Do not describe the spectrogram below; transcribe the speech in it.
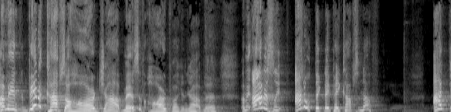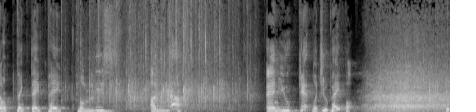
I mean, being a cop's a hard job, man. It's a hard fucking job, man. I mean, honestly, I don't think they pay cops enough. I don't think they pay police enough. And you get what you pay for. but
